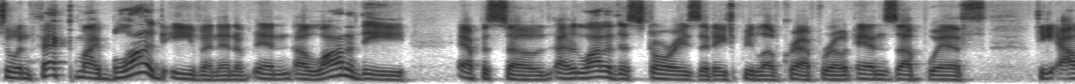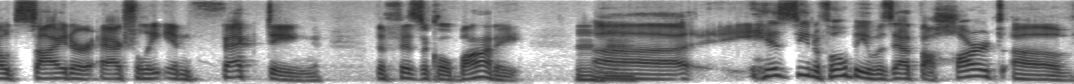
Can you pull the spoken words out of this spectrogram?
to infect my blood, even. And in a lot of the episodes, a lot of the stories that H.P. Lovecraft wrote ends up with the outsider actually infecting the physical body. Mm-hmm. Uh, his xenophobia was at the heart of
